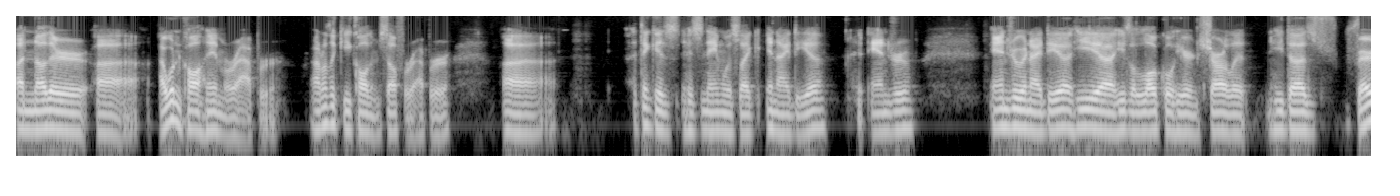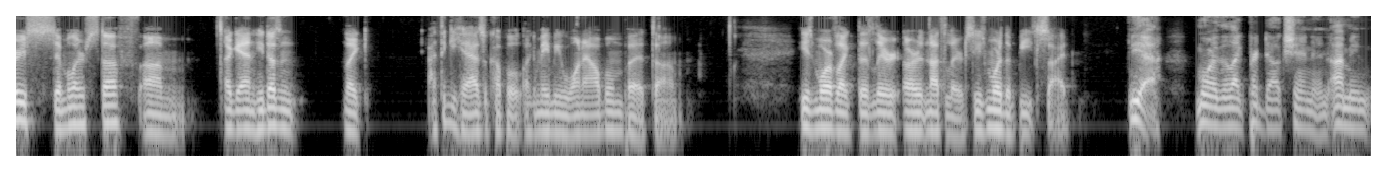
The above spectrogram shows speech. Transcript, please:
another uh I wouldn't call him a rapper. I don't think he called himself a rapper. Uh I think his his name was like in idea, Andrew. Andrew an idea. He uh he's a local here in Charlotte. He does very similar stuff. Um again, he doesn't like I think he has a couple like maybe one album, but um he's more of like the lyric or not the lyrics, he's more the beat side. Yeah, more of the like production and I mean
